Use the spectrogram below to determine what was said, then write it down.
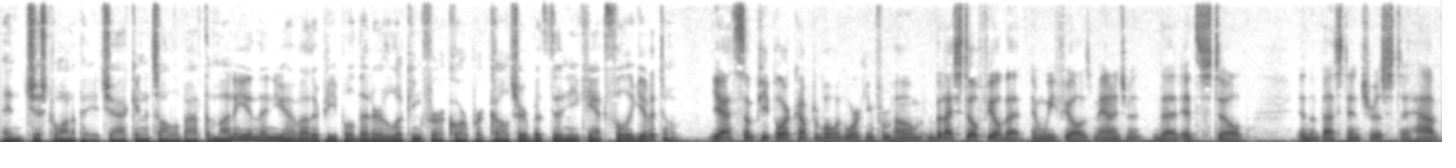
and just want to pay a paycheck and it's all about the money. And then you have other people that are looking for a corporate culture, but then you can't fully give it to them yeah, some people are comfortable with working from home, but I still feel that, and we feel as management, that it's still in the best interest to have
